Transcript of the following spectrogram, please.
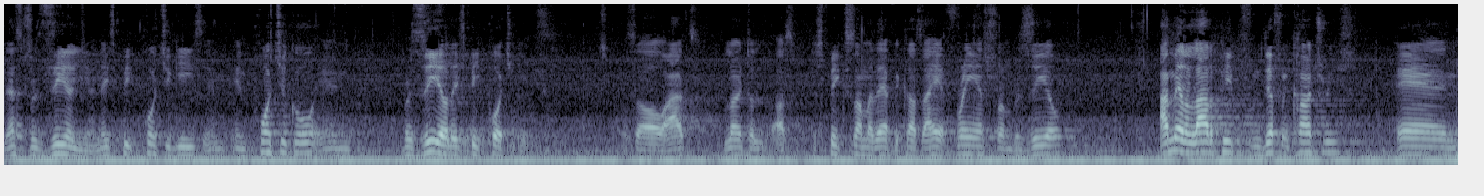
That's Brazilian. They speak Portuguese in, in Portugal. In Brazil, they speak Portuguese. So I learned to, uh, to speak some of that because I had friends from Brazil. I met a lot of people from different countries, and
